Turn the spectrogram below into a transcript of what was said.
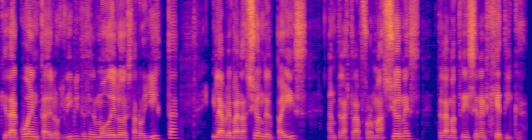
que da cuenta de los límites del modelo desarrollista y la preparación del país ante las transformaciones de la matriz energética.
